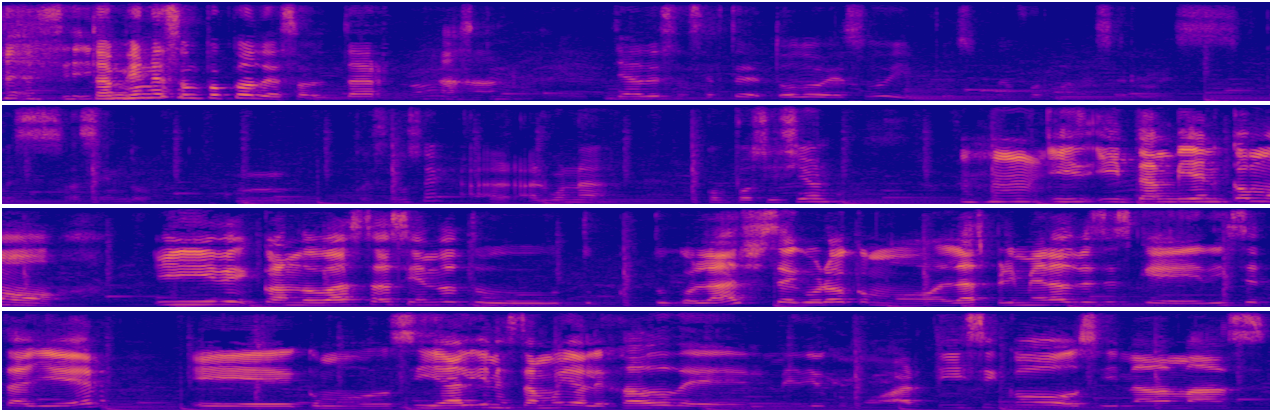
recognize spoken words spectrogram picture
también es un poco de soltar, ¿no? ya deshacerte de todo eso y pues una forma de hacerlo es pues haciendo, pues no sé, alguna composición. y, también como y cuando vas haciendo tu, tu, collage, seguro como las primeras veces que dice taller, eh, como si alguien está muy alejado del medio como artístico o si nada más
